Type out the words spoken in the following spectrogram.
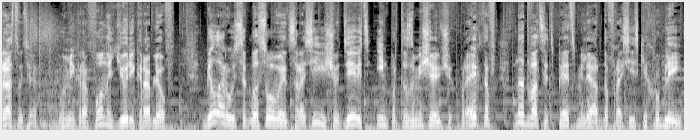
Здравствуйте! У микрофона Юрий Кораблев. Беларусь согласовывает с Россией еще 9 импортозамещающих проектов на 25 миллиардов российских рублей.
